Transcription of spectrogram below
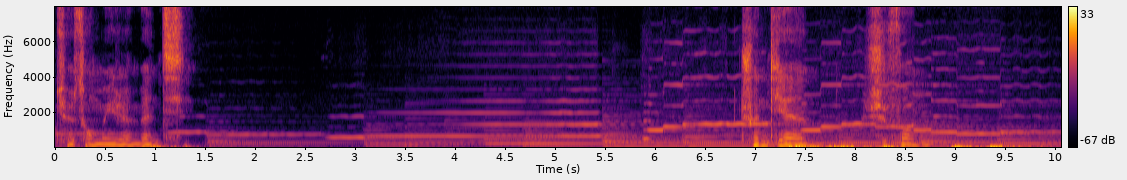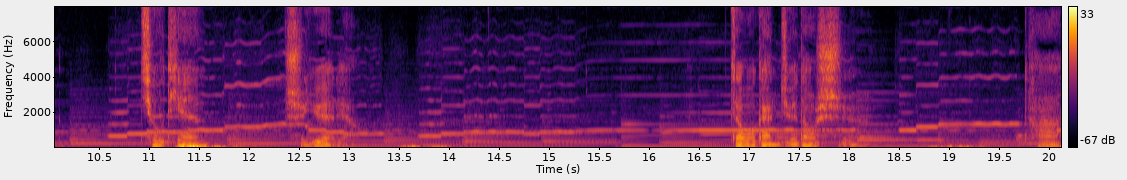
却从没人问起。春天是风。秋天是月亮，在我感觉到时，它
